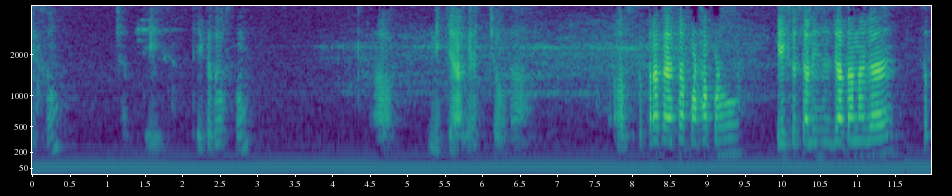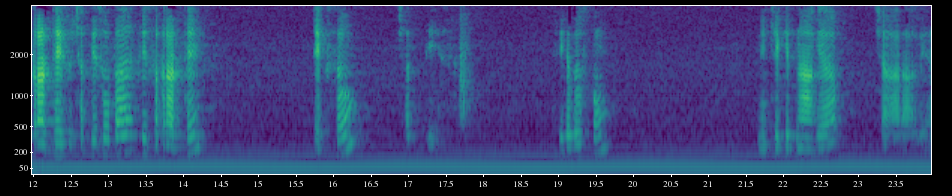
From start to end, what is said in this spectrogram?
एक सौ छत्तीस। ठीक है दोस्तों? अब नीचे आ गया चौदह। अब सत्रह का ऐसा पढ़ा पढ़ो कि 140 से ज़्यादा ना जाए, सत्रह अट्ठे एक सौ छत्तीस होता है, फिर सत्रह अट्ठे एक सौ छत्तीस। ठीक है दोस्तों? नीचे कितना आ गया? अब चार आ गया।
